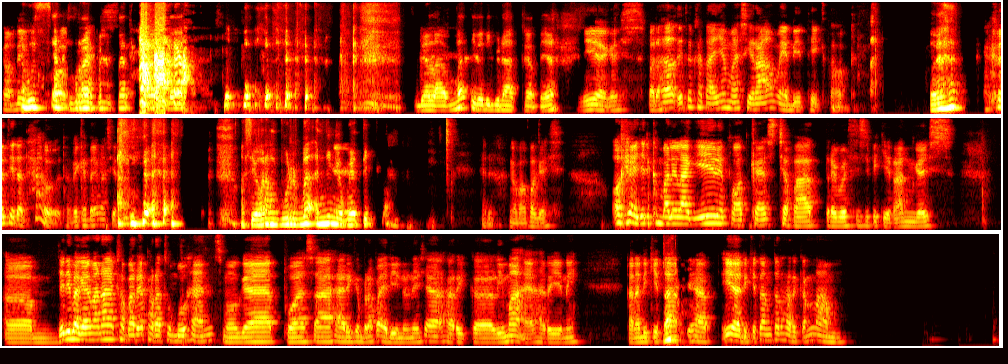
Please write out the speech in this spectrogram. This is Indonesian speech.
Buset, repet. Udah lama tidak digunakan ya. Iya guys, padahal itu katanya masih rame di TikTok. Aku tidak tahu, tapi katanya masih rame. Masih orang purba anjing nggak punya TikTok. Aduh, nggak apa-apa guys. Oke, jadi kembali lagi di podcast cepat revisi pikiran guys. Em, jadi bagaimana kabarnya para tumbuhan? Semoga puasa hari keberapa ya di Indonesia? Hari kelima ya hari ini. Karena di kita nanti har- iya di kita ntar hari keenam.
